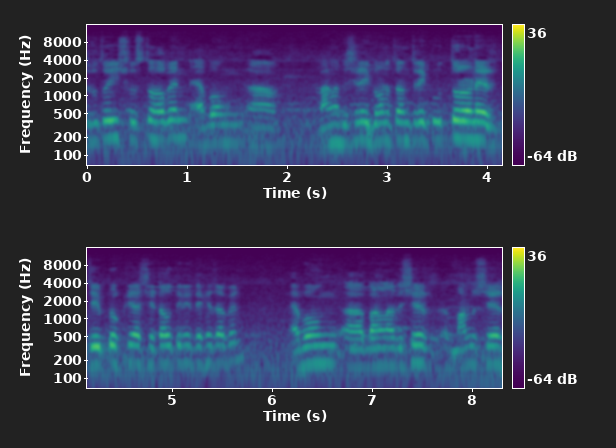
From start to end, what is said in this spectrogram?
দ্রুতই সুস্থ হবেন এবং বাংলাদেশের এই গণতান্ত্রিক উত্তরণের যে প্রক্রিয়া, সেটাও তিনি দেখে যাবেন। এবং বাংলাদেশের মানুষের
